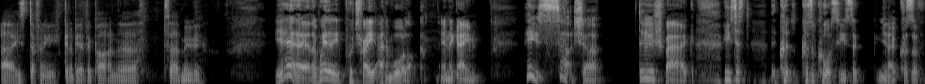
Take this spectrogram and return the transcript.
Uh, he's definitely going to be a big part in the third movie. Yeah, the way they portray Adam Warlock in the game, he's such a douchebag. He's just because, of course, he's a you know because of.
